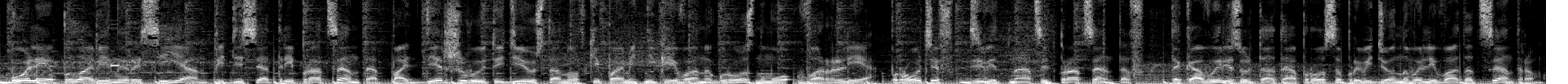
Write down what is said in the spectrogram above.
Более половины россиян, 53%, поддерживают идею установки памятника Ивану Грозному в Орле, против 19%. Таковы результаты опроса, проведенного Левада-центром.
